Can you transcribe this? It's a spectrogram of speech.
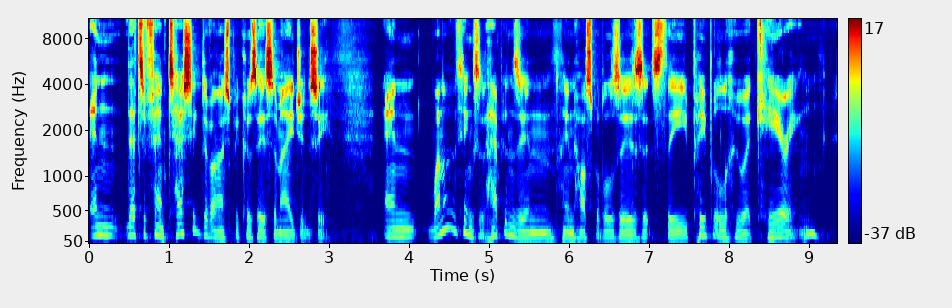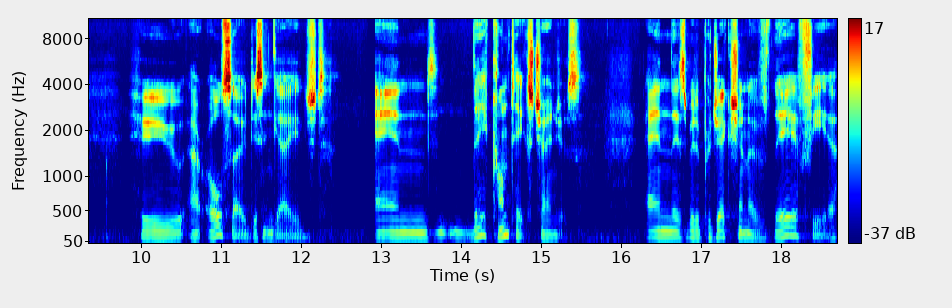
and that's a fantastic device because there's some agency. And one of the things that happens in, in hospitals is it's the people who are caring who are also disengaged and their context changes. And there's a bit of projection of their fear,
